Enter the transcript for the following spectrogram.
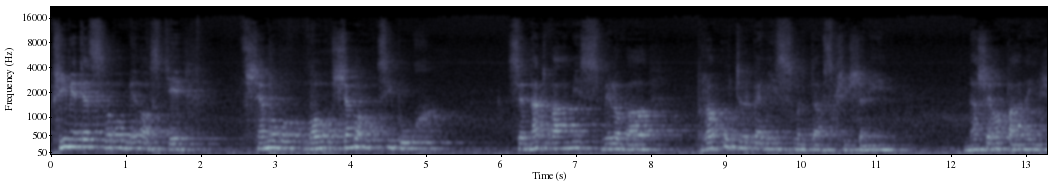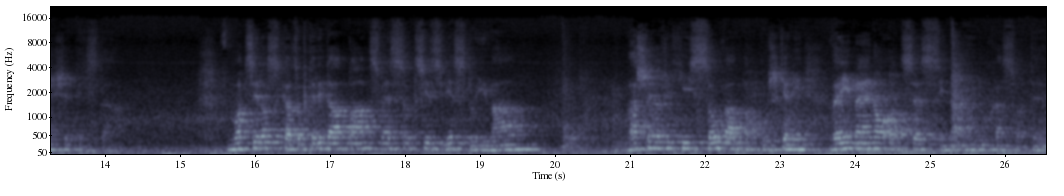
Přijměte slovo milosti, všemohoucí Bůh se nad vámi smiloval pro utrpení smrta vzkříšený našeho Pána Ježíše Krista. V moci rozkazu, který dal Pán své srdci, zvěstují vám. Vaše hříchy jsou vám odpuštěny ve jméno Otce, Syna i Ducha Svatého.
